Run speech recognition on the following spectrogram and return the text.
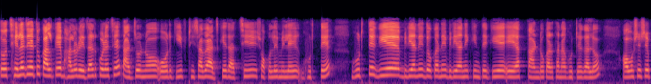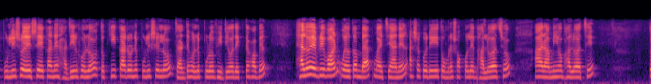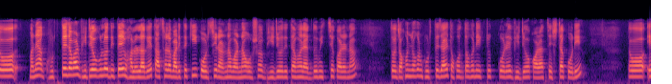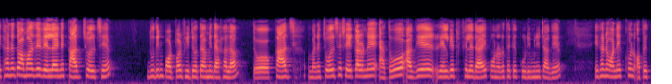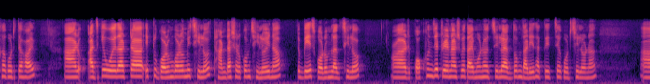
তো ছেলে যেহেতু কালকে ভালো রেজাল্ট করেছে, তার জন্য ওর গিফট হিসাবে আজকে যাচ্ছি সকলে মিলে ঘুরতে। ঘুরতে গিয়ে বিরিয়ানির দোকানে বিরিয়ানি কিনতে গিয়ে এ এক কাণ্ড কারখানা ঘটে গেল। অবশেষে পুলিশও এসে এখানে হাজির হলো। তো কি কারণে পুলিশ এলো জানতে হলে পুরো ভিডিও দেখতে হবে। Hello everyone welcome back my channel আশা করি তোমরা সকলে ভালো আছো আর আমিও ভালো আছি। তো মানে ঘুরতে যাওয়ার ভিডিওগুলো দিতেই ভালো লাগে। তাছাড়া বাড়িতে কি করছি রান্না বান্না ওসব ভিডিও দিতে আমার একদম ইচ্ছে করে না। তো যখন যখন ঘুরতে যাই, তখন তখনই একটু করে ভিডিও করার চেষ্টা করি। তো এখানে তো আমাদের রেল লাইনে কাজ চলছে। দুদিন পর পর ভিডিওতে আমি দেখালাম। তো কাজ মানে চলছে সেই কারণে এত আগে রেলগেট ফেলে দেয়, পনেরো থেকে কুড়ি মিনিট আগে। এখানে অনেকক্ষণ অপেক্ষা করতে হয়। আর আজকে ওয়েদারটা একটু গরম গরমই ছিল, ঠান্ডা সেরকম ছিলই না, তো বেশ গরম লাগছিল। আর কখন যে ট্রেন আসবে তাই মনে হচ্ছিল একদম দাঁড়িয়ে থাকতে ইচ্ছে করছিল না।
